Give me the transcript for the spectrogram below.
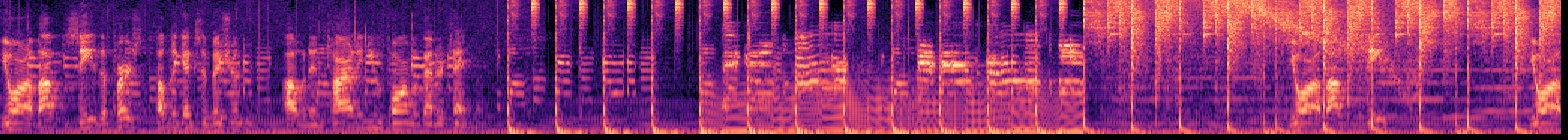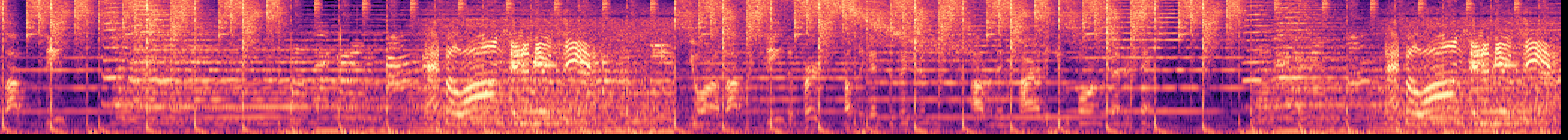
You are about to see the first public exhibition of an entirely new form of entertainment. You are about to see. You are about to see. That belongs in a museum. You are about to see the first public exhibition of an entirely new form of. That belongs in a museum.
